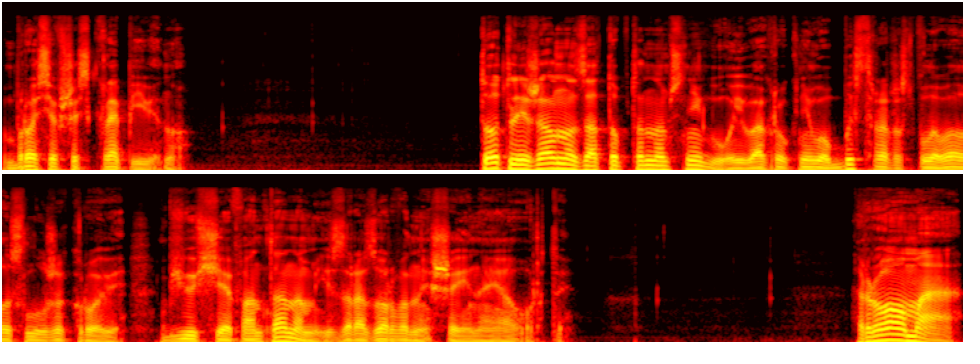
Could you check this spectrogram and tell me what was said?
бросившись к Крапивину. Тот лежал на затоптанном снегу, и вокруг него быстро расплывалась лужа крови, бьющая фонтаном из разорванной шейной аорты. «Рома!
